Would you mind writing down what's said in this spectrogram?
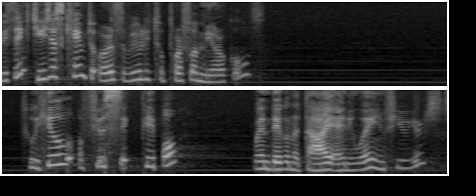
do you think Jesus came to earth really to perform miracles? To heal a few sick people when they're going to die anyway in a few years?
